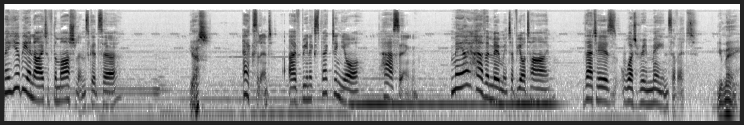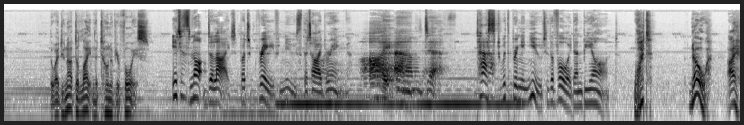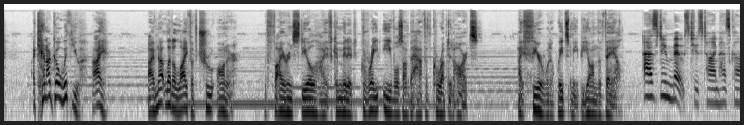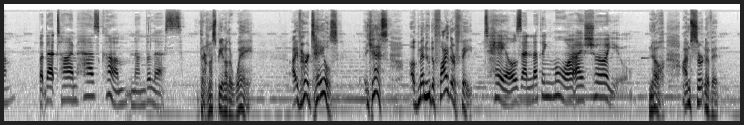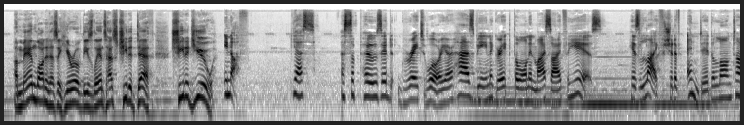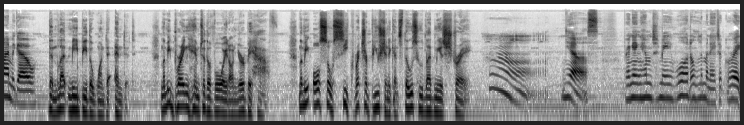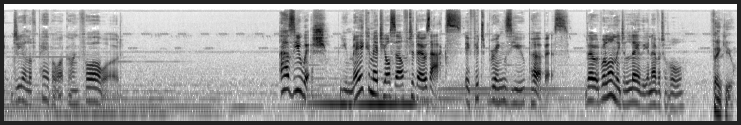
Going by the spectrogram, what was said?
May you be a knight of the marshlands, good sir. Yes? Excellent. I've been expecting your passing. May I have a moment of your time? That is, what remains of it. You may. Though I do not delight in the tone of your voice. It is not delight, but grave news that I bring. I am death, tasked with bringing you to the void and beyond. What? No! I. I cannot go with you. I. I have not led a life of true honor. With fire and steel, I have committed great evils on behalf of corrupted hearts. I fear what awaits me beyond the veil. As do most whose time has come. But that time has come nonetheless. There must be another way. I've heard tales. Yes, of men who defy their fate. Tales and nothing more, I assure you. No, I'm certain of it. A man lauded as a hero of these lands has cheated death, cheated you. Enough. Yes, a supposed great warrior has been a great thorn in my side for years. His life should have ended a long time ago. Then let me be the one to end it. Let me bring him to the void on your behalf. Let me also seek retribution against those who led me astray. Hmm. Yes. Bringing him to me would eliminate a great deal of paperwork going forward. As you wish. You may commit yourself to those acts if it brings you purpose, though it will only delay the inevitable. Thank you.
